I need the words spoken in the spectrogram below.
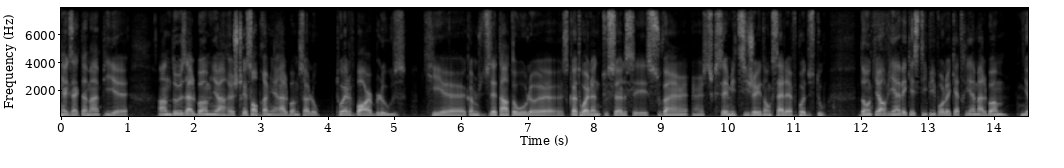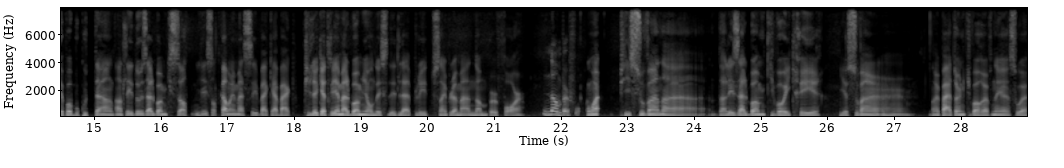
Exactement. Puis euh, entre deux albums, il a enregistré son premier album solo, 12 Bar Blues, qui euh, comme je disais tantôt, là, euh, Scott Weiland tout seul, c'est souvent un, un succès mitigé, donc ça lève pas du tout. Donc il revient avec STP pour le quatrième album. Il n'y a pas beaucoup de temps entre- les deux albums qui sortent. Ils les sortent quand même assez back-à-back. Puis le quatrième album, ils ont décidé de l'appeler tout simplement Number 4. Number 4. Puis souvent, dans, dans les albums qu'il va écrire, il y a souvent un, un pattern qui va revenir. Soit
